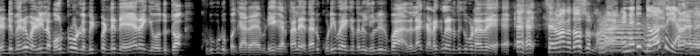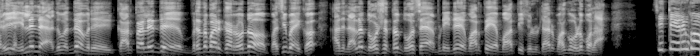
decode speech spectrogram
ரெண்டு பேரும் வழியில மவுண்ட் ரோட்ல மீட் பண்ணிட்டு நேரா இங்க வந்துட்டோம். குடுகுடுப்பக்கார அப்படியே கருத்தால ஏதாவது குடி மயக்கத்துல சொல்லிருப்பா. அதெல்லாம் கணக்குல எடுத்துக்க கூடாது. சரி வாங்க தோசை சொல்லலாம். என்னது தோசையா? ஏய், இல்ல இல்ல அது வந்து அவரு கார்த்தால இருந்து விரதமா இருக்காரோனோ பசி மயக்கம் அதனால தோஷத்தை தோசை அப்படின்னு வார்த்தையை மாத்தி சொல்லிட்டார். வாங்க உள்ள போலாம். சிட்டு இருங்கோ.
